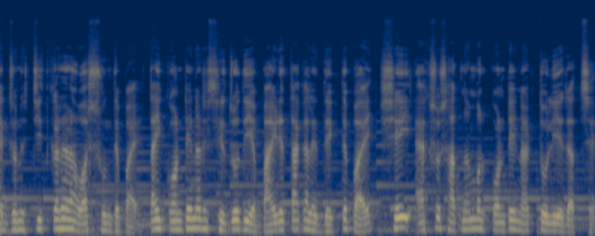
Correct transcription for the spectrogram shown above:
একজনের চিৎকারের আওয়াজ শুনতে পায়। তাই কন্টেইনারের ছিদ্র দিয়ে বাইরে তাকালে দেখতে পায়, সেই একশো সাত নম্বর কন্টেইনার তলিয়ে যাচ্ছে।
